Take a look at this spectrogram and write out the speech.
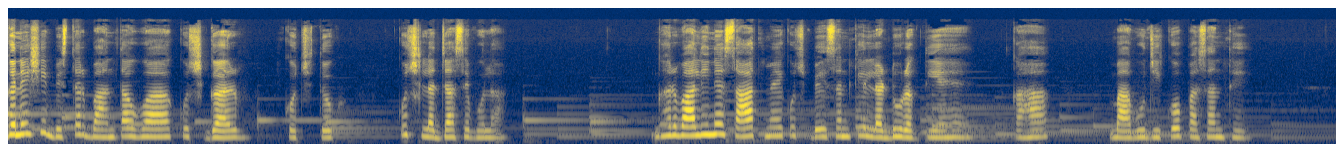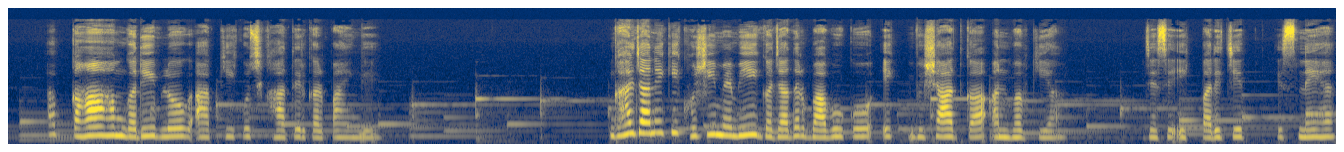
गणेशी बिस्तर बांधता हुआ कुछ गर्व, कुछ दुख, कुछ लज्जा से बोला, घरवाली ने साथ में कुछ बेसन के लड्डू रख दिए हैं। कहा, बाबूजी को पसंद थे। अब कहाँ हम गरीब लोग आपकी कुछ खातिर कर पाएँगे? घर जाने की खुशी में भी गजादर बाबू को एक विषाद का अनुभव किया। जैसे एक परिचित स्नेह,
